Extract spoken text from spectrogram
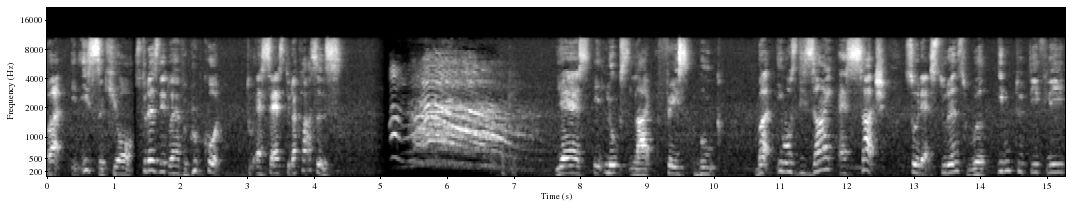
but it is secure. Students need to have a group code to access to their classes. Okay. Yes, it looks like Facebook, but it was designed as such so that students will intuitively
